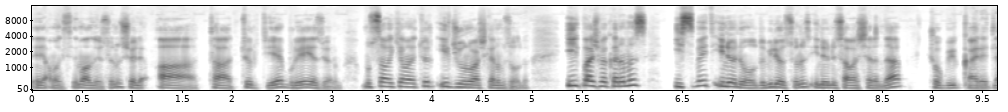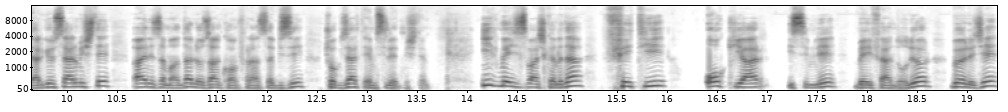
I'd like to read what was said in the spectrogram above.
ne yapmak istediğimi anlıyorsunuz. Şöyle A, Ta, Türk diye buraya yazıyorum. Mustafa Kemal Atatürk ilk Cumhurbaşkanımız oldu. İlk Başbakanımız İsmet İnönü oldu. Biliyorsunuz İnönü Savaşları'nda çok büyük gayretler göstermişti. Aynı zamanda Lozan Konferansı'nda bizi çok güzel temsil etmişti. İlk meclis başkanı da Fethi Okyar isimli beyefendi oluyor. Böylece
